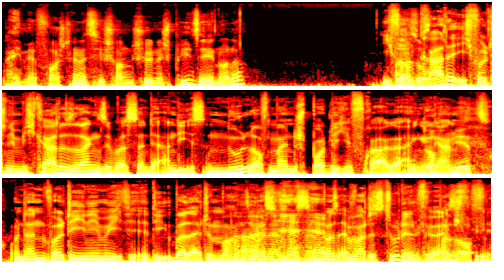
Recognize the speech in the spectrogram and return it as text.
kann ich mir vorstellen, dass sie schon ein schönes Spiel sehen, oder? Ich wollte Also- gerade, ich wollte nämlich gerade sagen, Sebastian, der Andi ist null auf meine sportliche Frage eingegangen. jetzt. Und dann wollte ich nämlich die Überleitung machen. Nein, Sebastian, nein, nein. was, erwartest du denn für ein Pass auf, Spiel?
